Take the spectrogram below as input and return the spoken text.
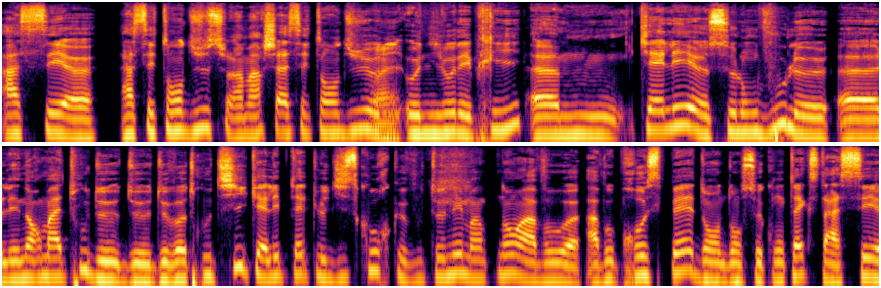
assez euh, assez tendu sur un marché assez tendu au, niveau des prix. Euh, quel est euh, selon vous le euh, les normes atouts de, de, de votre outil? Quel est peut-être le discours que vous tenez maintenant à vos à vos prospects dans, dans ce contexte assez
